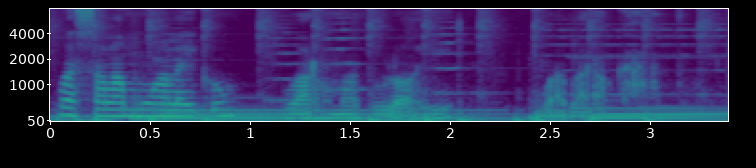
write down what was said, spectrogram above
Wassalamualaikum warahmatullahi wabarakatuh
